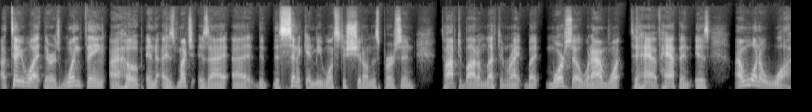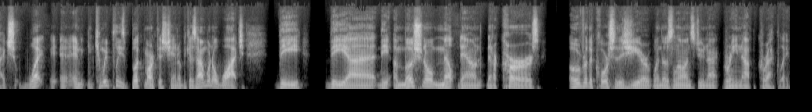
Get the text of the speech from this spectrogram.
I'll tell you what, there is one thing I hope, and as much as I, uh, the, the cynic in me wants to shit on this person top to bottom, left and right, but more so, what I want to have happen is I want to watch what, and can we please bookmark this channel? Because I want to watch the the uh, the emotional meltdown that occurs over the course of this year when those lawns do not green up correctly,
